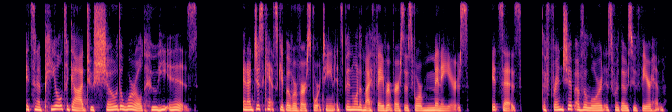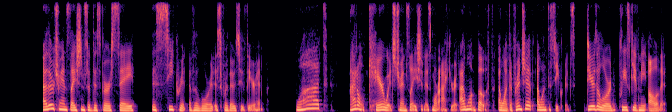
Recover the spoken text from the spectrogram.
It's an appeal to God to show the world who He is. And I just can't skip over verse 14. It's been one of my favorite verses for many years. It says, The friendship of the Lord is for those who fear Him. Other translations of this verse say, The secret of the Lord is for those who fear Him. What? I don't care which translation is more accurate. I want both. I want the friendship, I want the secrets. Dear the Lord, please give me all of it.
